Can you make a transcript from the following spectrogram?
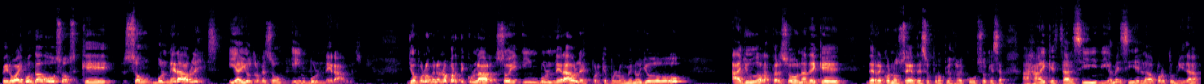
Pero hay bondadosos que son vulnerables y hay otros que son invulnerables. Yo por lo menos en lo particular soy invulnerable porque por lo menos yo ayudo a las personas de que de reconocer de sus propios recursos que sea, ajá, y que tal sí, dígame si es la oportunidad.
